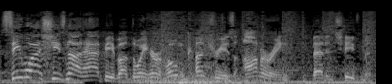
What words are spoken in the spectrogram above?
See why she's not happy about the way her home country is honoring that achievement.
